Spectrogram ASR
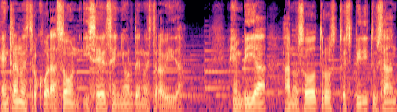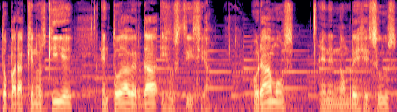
entra en nuestro corazón y sé el Señor de nuestra vida. Envía a nosotros tu Espíritu Santo para que nos guíe en toda verdad y justicia. Oramos en el nombre de Jesús.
